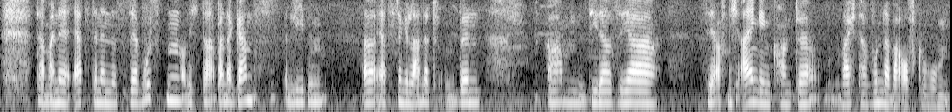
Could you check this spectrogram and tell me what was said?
da meine Ärztinnen das sehr wussten und ich da bei einer ganz lieben äh, Ärztin gelandet bin, ähm, die da sehr, sehr auf mich eingehen konnte, war ich da wunderbar aufgehoben.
